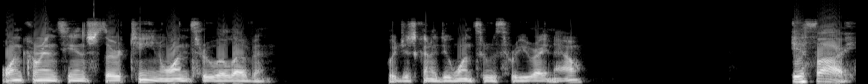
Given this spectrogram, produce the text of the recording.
1 Corinthians 13 1 through 11. We're just going to do one through three right now. If I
